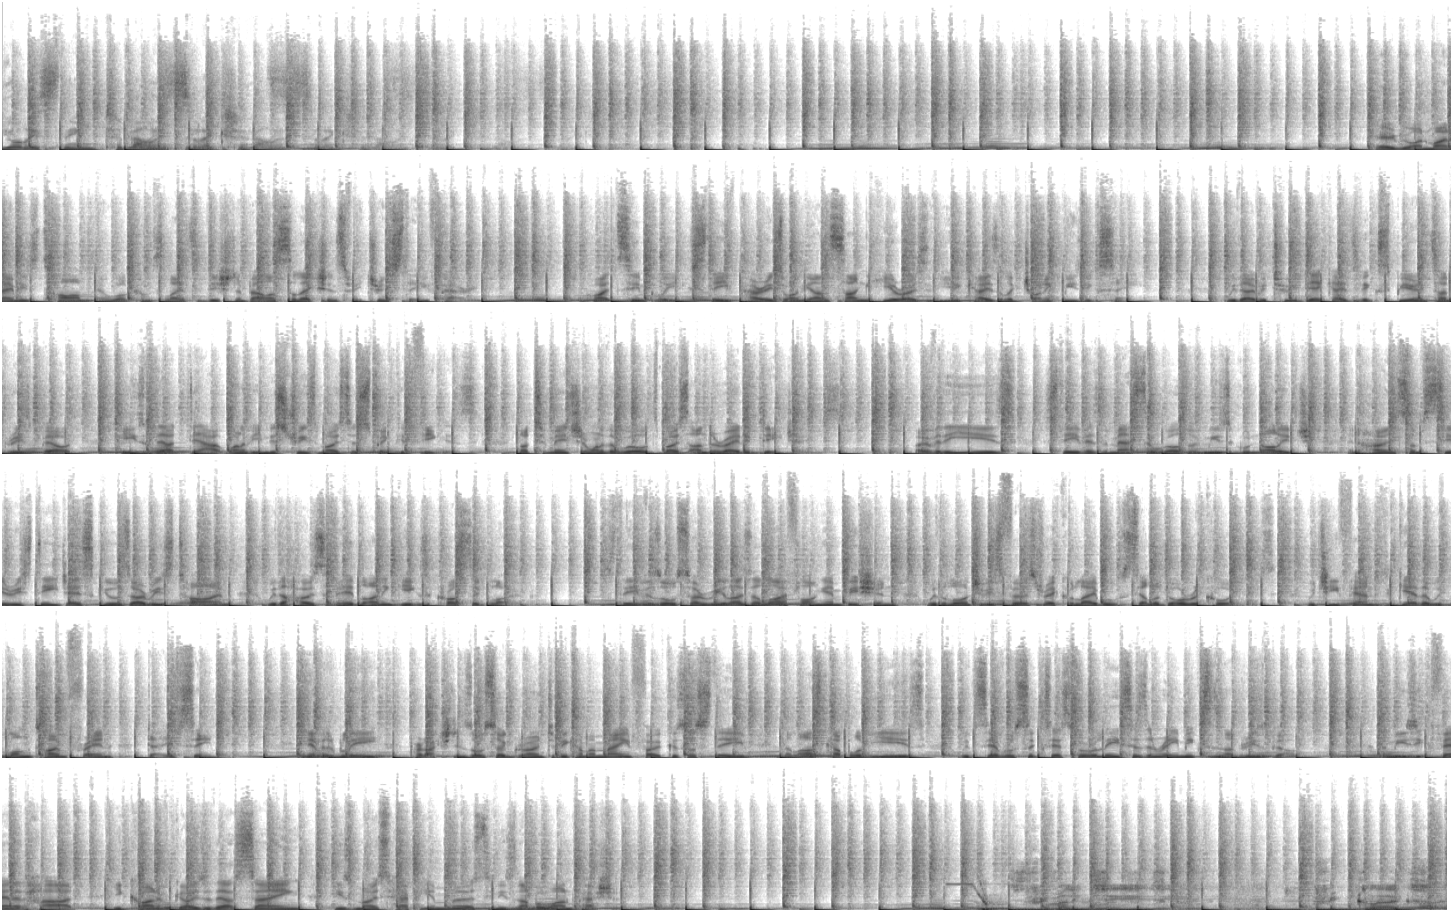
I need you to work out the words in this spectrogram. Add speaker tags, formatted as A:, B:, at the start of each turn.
A: You're listening to Balance Selection.
B: Hey everyone, my name is Tom and welcome to the latest edition of Balance Selections featuring Steve Parry. Quite simply, Steve Parry is one of the unsung heroes of the UK's electronic music scene. With over two decades of experience under his belt, he is without doubt one of the industry's most respected figures, not to mention one of the world's most underrated DJs. Over the years, Steve has amassed a wealth of musical knowledge and honed some serious DJ skills over his time with a host of headlining gigs across the globe. Steve has also realised a lifelong ambition with the launch of his first record label, Selador Recordings, which he founded together with longtime friend Dave Seaman. Inevitably, production has also grown to become a main focus for Steve in the last couple of years, with several successful releases and remixes under his belt. A music fan at heart, it kind of goes without saying he's most happy immersed in his number one passion.
C: I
